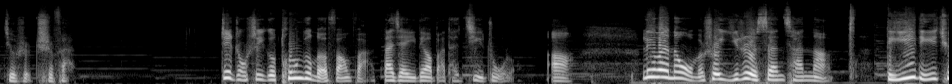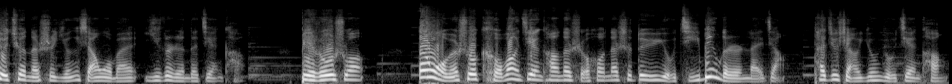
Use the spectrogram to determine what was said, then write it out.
就是吃饭。这种是一个通用的方法，大家一定要把它记住了啊。另外呢，我们说一日三餐呢，的的确确呢是影响我们一个人的健康。比如说，当我们说渴望健康的时候，那是对于有疾病的人来讲，他就想拥有健康。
